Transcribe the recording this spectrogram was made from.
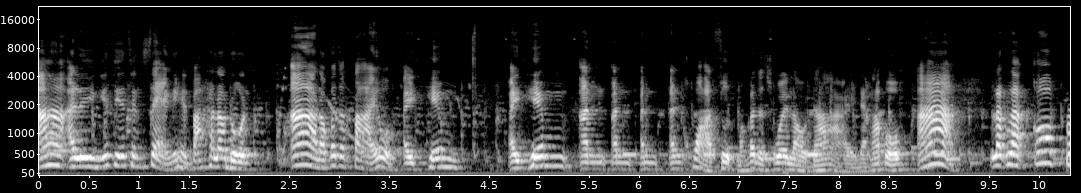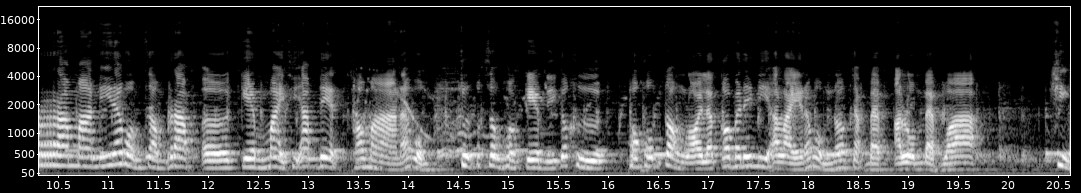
อ่า อะไรอย่างเงี้ยเจ๊แสงแสงๆนี่เห็นปะถ้าเราโดน อ่า เราก็จะตายครับผม ไอเทม ไอเทมอันอันอันอันขวาสุดมันก็จะช่วยเราได้นะครับผมอ่าหลักๆก็ประมาณนี้นะผมสำหรับเออเกมใหม่ที่อัปเดตเข้ามานะผมจุดประสงค์ของเกมนี้ก็คือ พอครบ 200 แล้วก็ไม่ได้มีอะไรนะผมนอกจากแบบอารมณ์แบบว่าขิง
